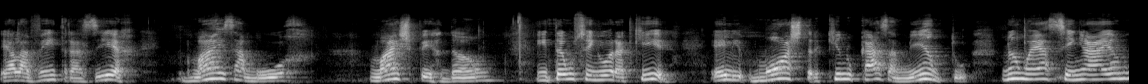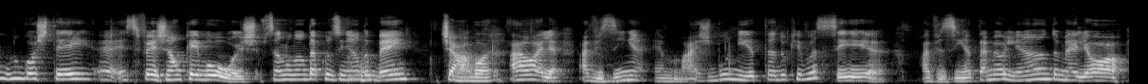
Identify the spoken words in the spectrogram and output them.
ela vem trazer mais amor, mais perdão. Então o Senhor aqui, ele mostra que no casamento não é assim, ah, eu não gostei, é, esse feijão queimou hoje, você não anda cozinhando uhum. bem, tchau. Ah, olha, a vizinha é mais bonita do que você, a vizinha está me olhando melhor,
